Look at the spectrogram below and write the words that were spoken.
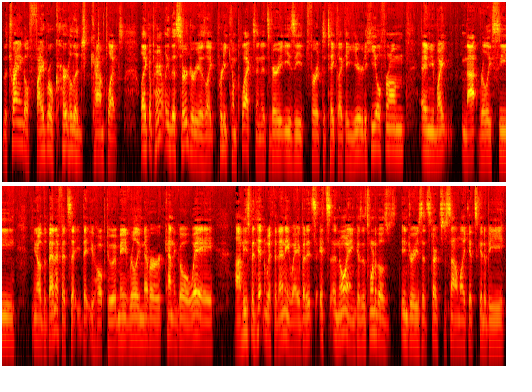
the triangle fibrocartilage complex. Like apparently this surgery is like pretty complex and it's very easy for it to take like a year to heal from and you might not really see, you know, the benefits that that you hope to. It may really never kind of go away. Um, he's been hitting with it anyway, but it's it's annoying because it's one of those injuries that starts to sound like it's going to be,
